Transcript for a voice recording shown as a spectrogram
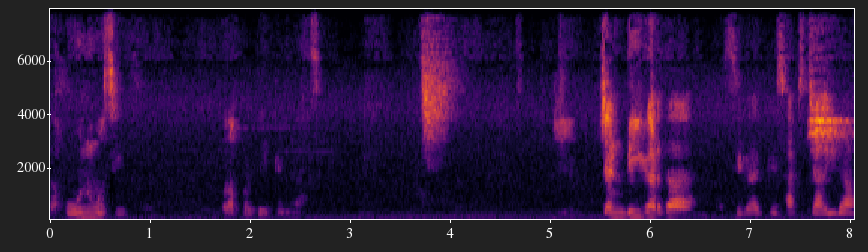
ਤਾਂ ਉਹਨੂੰ ਅਸੀਂ ਪ੍ਰੋਪਰ ਤਰੀਕੇ ਨਾਲ ਰੱਖ ਸਕੀਏ। ਚੰਡੀਗੜ੍ਹ ਦਾ ਸੀਗਾ ਕਿ 60 40 ਦਾ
